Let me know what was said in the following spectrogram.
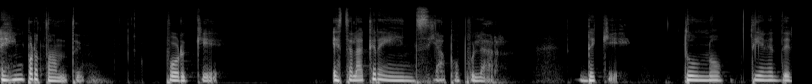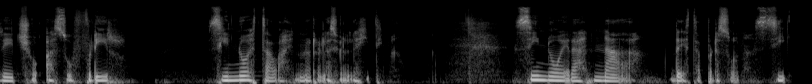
Es importante porque está la creencia popular de que tú no tienes derecho a sufrir si no estabas en una relación legítima, si no eras nada de esta persona, si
